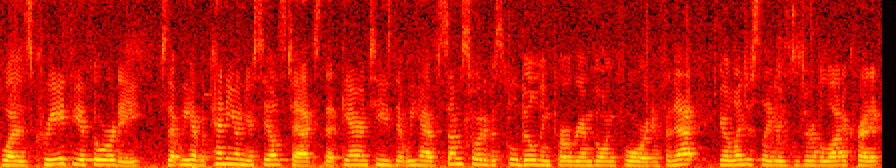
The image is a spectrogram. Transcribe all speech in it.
was create the authority so that we have a penny on your sales tax that guarantees that we have some sort of a school building program going forward. And for that, your legislators deserve a lot of credit.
